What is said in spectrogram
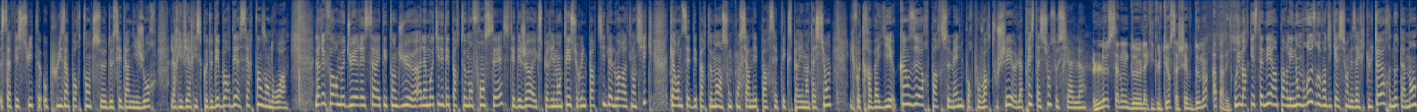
Ça fait suite aux pluies importantes de ces derniers jours. La rivière risque de déborder à certains endroits. La réforme du RSA est étendue à la moitié des départements français. C'était déjà expérimenté sur une partie de la Loire-Atlantique. 47 départements sont concernés par cette expérimentation. Il faut travailler 15 heures par semaine pour pouvoir toucher la prestation sociale. Le salon de l'agriculture s'achève demain à Paris. Oui, marqué cette année hein, par les nombreuses revendications des agriculteurs, notamment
